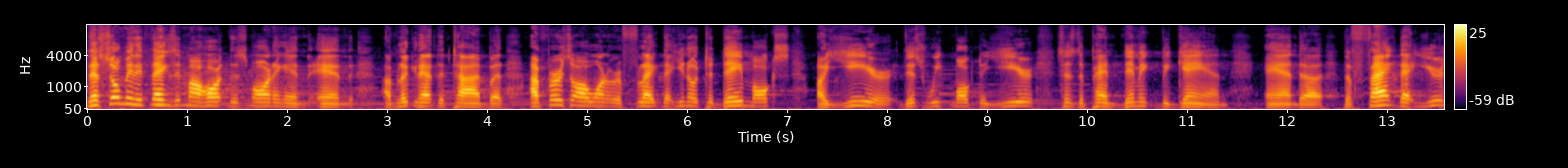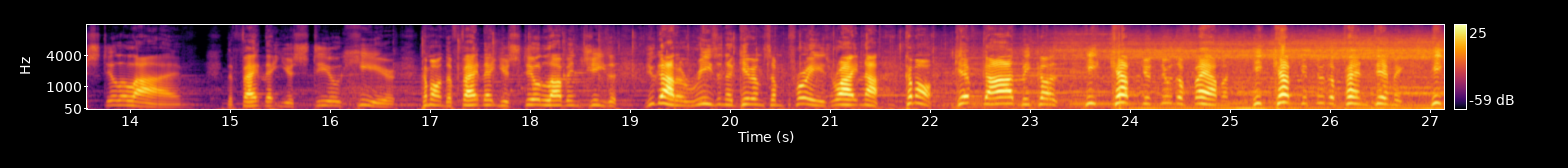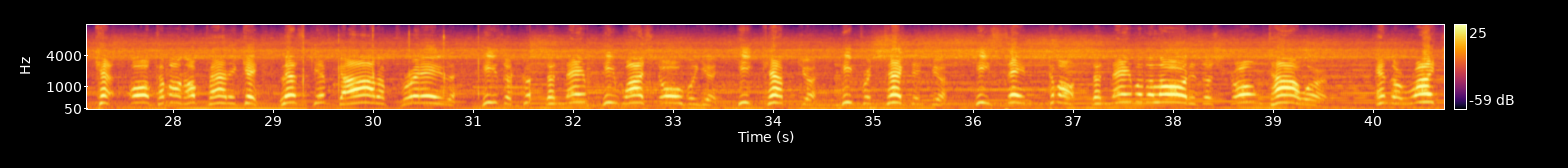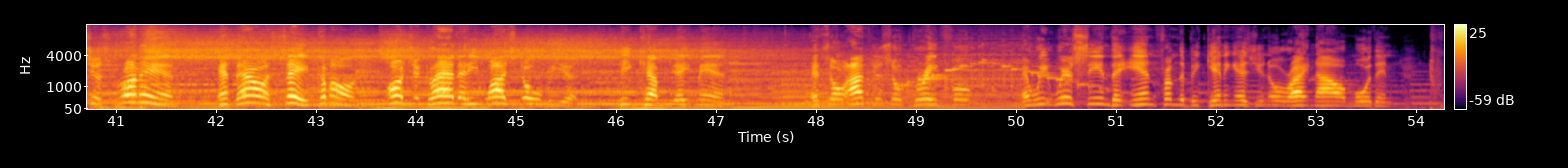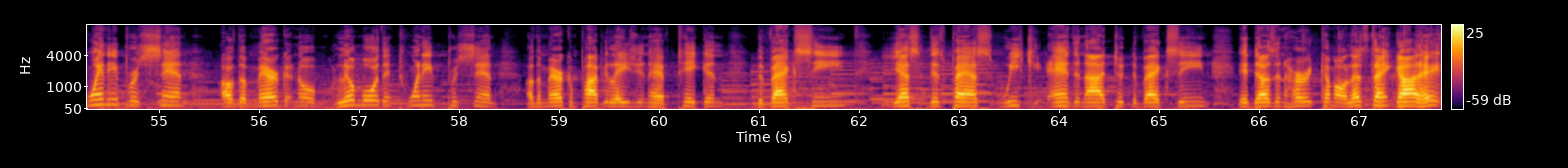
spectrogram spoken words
There's so many things in my heart this morning, and, and I'm looking at the time, but I first of all want to reflect that, you know, today marks a year, this week marked a year since the pandemic began, and uh, the fact that you're still alive the fact that you're still here. Come on, the fact that you're still loving Jesus. You got a reason to give him some praise right now. Come on, give God because he kept you through the famine. He kept you through the pandemic. He kept, oh, come on, Cake. Let's give God a praise. He's a good, the name, he watched over you. He kept you. He protected you. He saved. Come on, the name of the Lord is a strong tower, and the righteous run in, and they are saved. Come on. Aren't you glad that He watched over you? He kept you. Amen. And so I'm just so grateful. And we, we're seeing the end from the beginning, as you know, right now, more than 20% of the American, no, a little more than 20% of the American population have taken the vaccine. Yes, this past week, Andy and I took the vaccine. It doesn't hurt. Come on, let's thank God. Hey.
